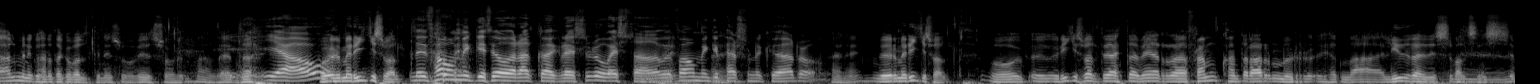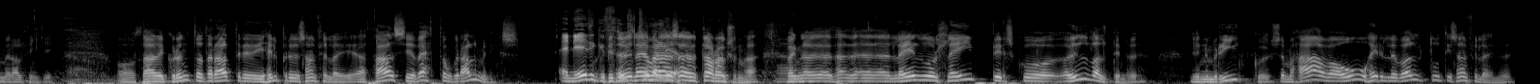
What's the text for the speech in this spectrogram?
almenningu þarf að taka völdin eins og við að þetta, þú Já, eru með ríkisvald. við fáum ekki þjóðaratkvæða greislur og veist það og við fáum ekki nei. persónu kjör og Nei, nei, við erum með ríkisvald og uh, ríkisvaldið ætti að vera framkvæmdar armur hérna, líðræðisvaldsins sem er alþingi og það er grundvöldar atriði í heilbriðu samfélagi að það sé vettvangur almennings. En er ekki Býttu, leiðum bara aðeins fulltrúalið? að klára hugsunna vegna að það- að leið og hleypir sko auðvaldinu innum ríku sem hafa óheirileg völd út í samfélaginu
